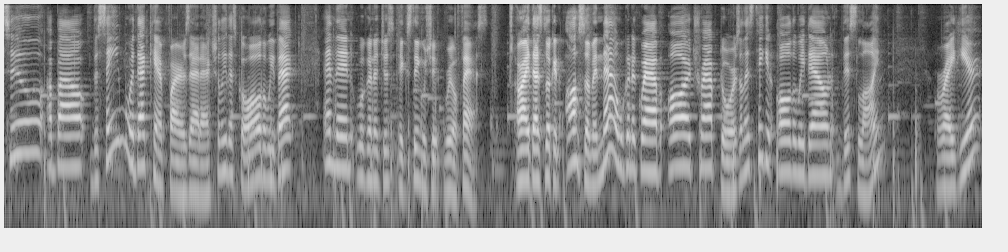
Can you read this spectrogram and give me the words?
to about the same where that campfire is at, actually. Let's go all the way back, and then we're gonna just extinguish it real fast. All right, that's looking awesome. And now we're gonna grab our trapdoors and let's take it all the way down this line right here.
